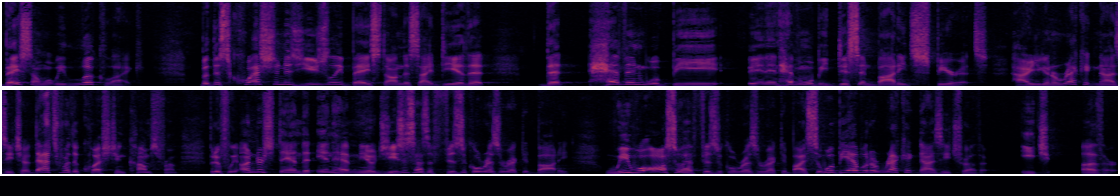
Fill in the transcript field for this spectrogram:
based on what we look like. But this question is usually based on this idea that that heaven will be in heaven will be disembodied spirits. How are you going to recognize each other? That's where the question comes from. But if we understand that in heaven, you know, Jesus has a physical resurrected body, we will also have physical resurrected bodies, so we'll be able to recognize each other, each other.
